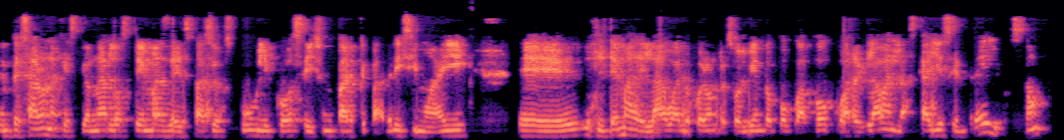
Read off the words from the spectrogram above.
empezaron a gestionar los temas de espacios públicos, se hizo un parque padrísimo ahí, eh, el tema del agua lo fueron resolviendo poco a poco, arreglaban las calles entre ellos, ¿no?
